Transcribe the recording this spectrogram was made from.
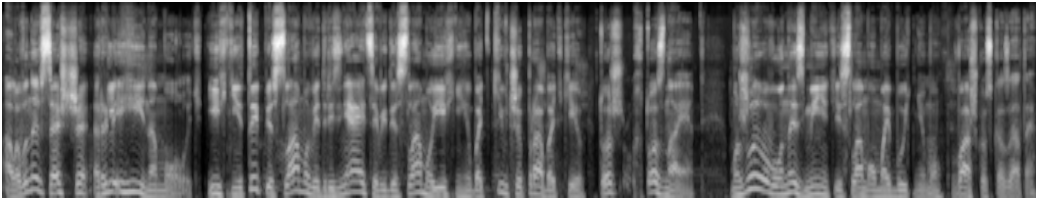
але вони все ще релігійна молодь. Їхній тип ісламу відрізняється від ісламу їхніх батьків чи прабатьків. Тож хто знає, можливо, вони змінять іслам у майбутньому. Важко сказати.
